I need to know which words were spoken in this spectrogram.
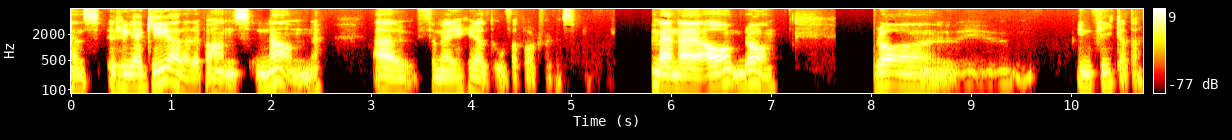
ens reagerade på hans namn är för mig helt ofattbart faktiskt. Men äh, ja, bra. Bra eh, inflikat där.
